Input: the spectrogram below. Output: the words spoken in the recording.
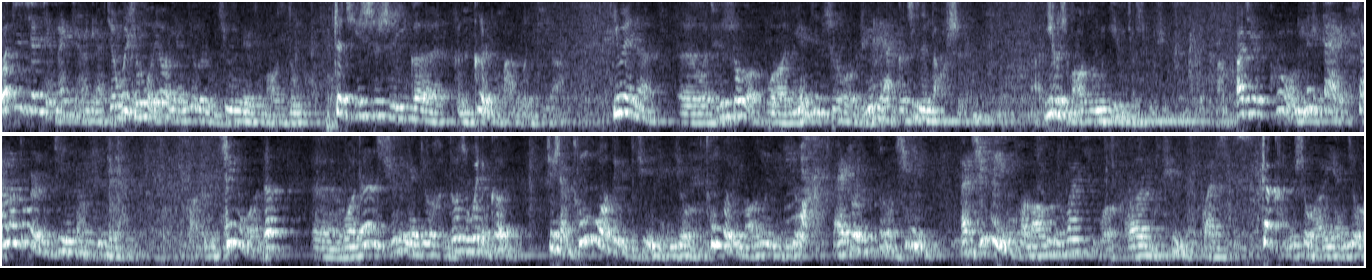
我只先简单讲一点，就为什么我要研究鲁迅，研究毛泽东，这其实是一个很个人化的问题啊。因为呢，呃，我曾经说过，我年轻时候有两个精神导师，一个是毛泽东，一个就是鲁迅，而且跟我们那一代相当多人的精神导师这样，所以我的。呃，我的学术研究很多是为了个人，就想通过对鲁迅的研究，通过对毛泽东的研究来做一个自我清理，来清理我和毛泽东的关系，我和鲁迅的关系。这可能是我要研究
